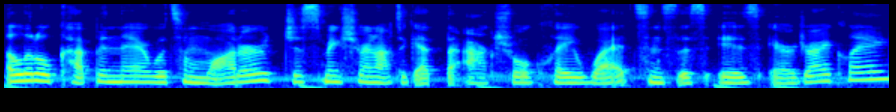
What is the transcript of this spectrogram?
a little cup in there with some water. Just make sure not to get the actual clay wet since this is air dry clay.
